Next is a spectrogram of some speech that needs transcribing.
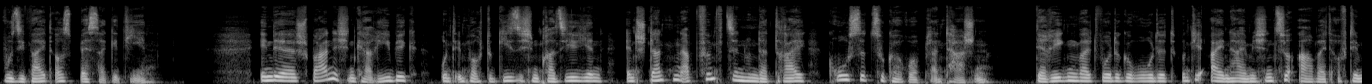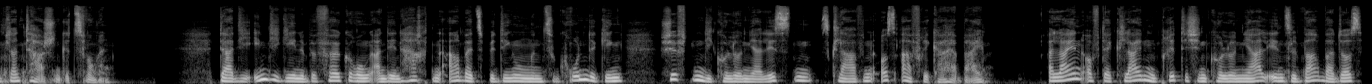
wo sie weitaus besser gediehen. In der spanischen Karibik und im portugiesischen Brasilien entstanden ab 1503 große Zuckerrohrplantagen. Der Regenwald wurde gerodet und die Einheimischen zur Arbeit auf den Plantagen gezwungen. Da die indigene Bevölkerung an den harten Arbeitsbedingungen zugrunde ging, schifften die Kolonialisten Sklaven aus Afrika herbei. Allein auf der kleinen britischen Kolonialinsel Barbados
